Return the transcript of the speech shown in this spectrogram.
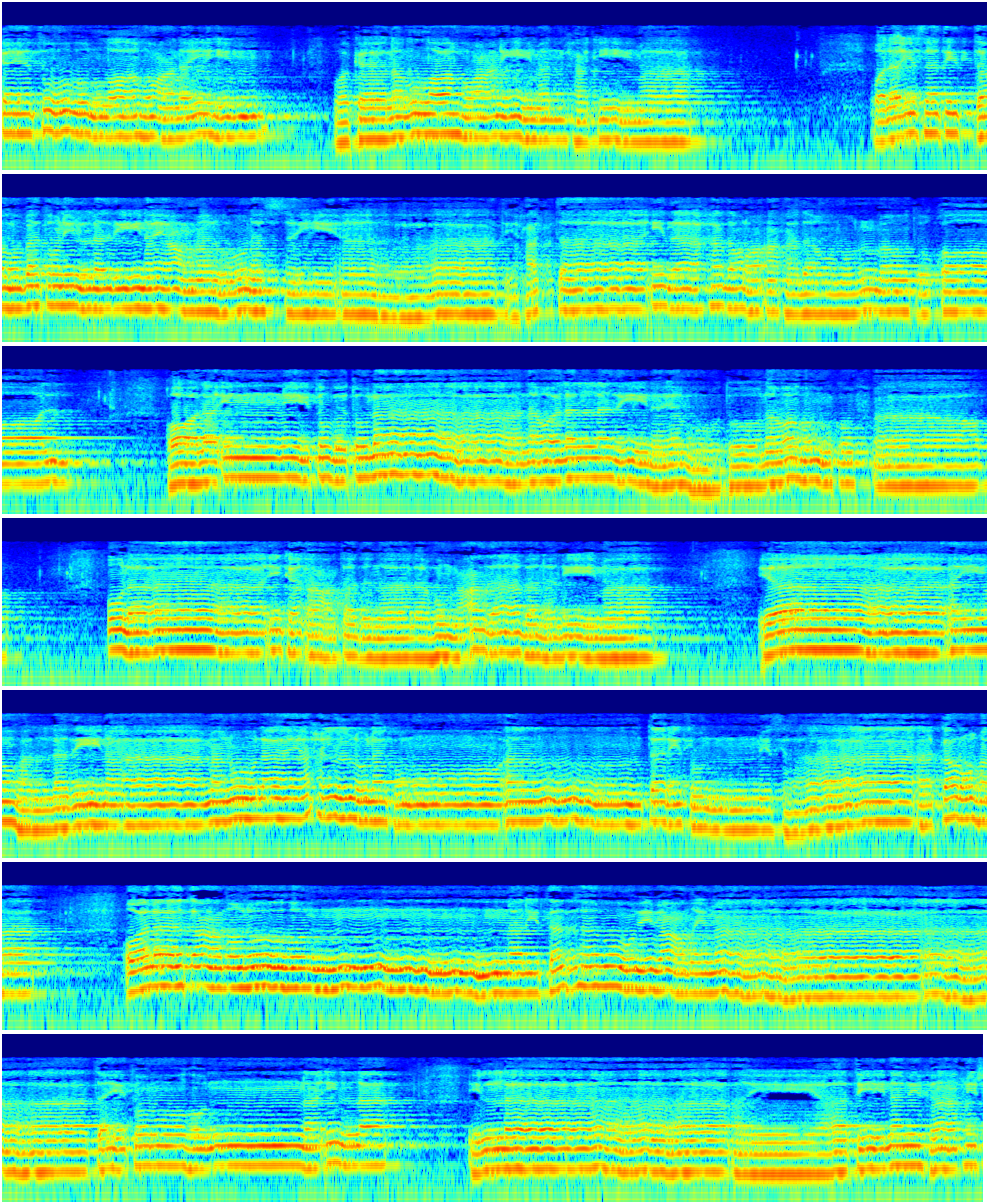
يتوب الله عليهم وكان الله عليما حكيما. وليست التوبة للذين يعملون السيئات حتى إذا حضر أحدهم الموت قال قال إني تبت الآن ولا الذين يموتون وهم كفار. أولئك أعتدنا لهم عذابا أليما. يا أيها الذين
